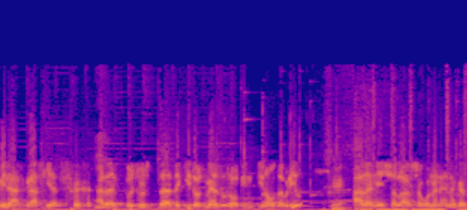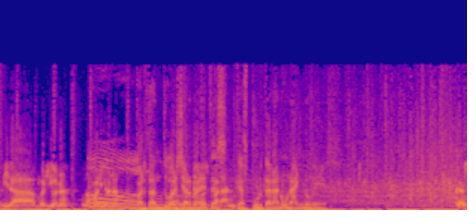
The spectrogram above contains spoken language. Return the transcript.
Mira, gràcies. Ara, just d'aquí dos mesos, el 29 d'abril, Sí. ha de néixer la segona nena, que es dirà Mariona, la Mariona. Oh, Per tant, dues germanetes que es portaran un any només. Que es...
